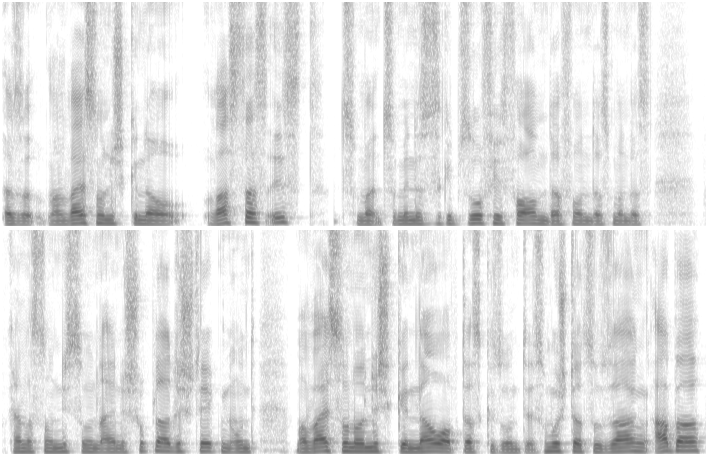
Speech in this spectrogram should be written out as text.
also man weiß noch nicht genau, was das ist. Zumindest es gibt so viele Formen davon, dass man das kann das noch nicht so in eine Schublade stecken und man weiß noch nicht genau, ob das gesund ist, muss ich dazu sagen. Aber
